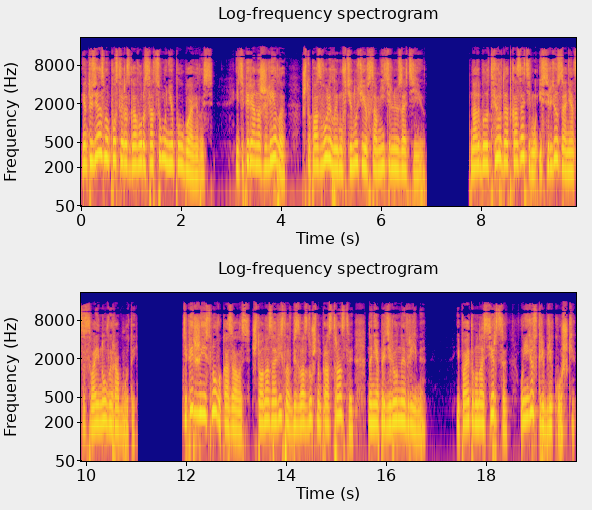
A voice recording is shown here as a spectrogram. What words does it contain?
Энтузиазма после разговора с отцом у нее поубавилось, и теперь она жалела, что позволила ему втянуть ее в сомнительную затею. Надо было твердо отказать ему и всерьез заняться своей новой работой. Теперь же ей снова казалось, что она зависла в безвоздушном пространстве на неопределенное время, и поэтому на сердце у нее скребли кошки.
